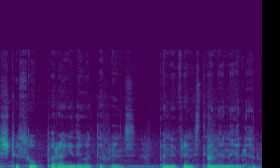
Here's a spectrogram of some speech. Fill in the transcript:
ಎಷ್ಟು ಸೂಪರ್ ಆಗಿದೆ ಗೊತ್ತಾ ಫ್ರೆಂಡ್ಸ್ ಬನ್ನಿ ಫ್ರೆಂಡ್ಸ್ ತಿನ್ನೋಣ ಎಲ್ಲರೂ.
